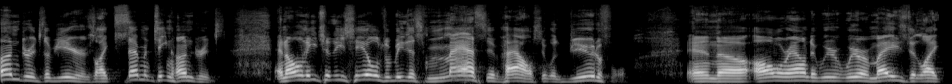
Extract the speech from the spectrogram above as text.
hundreds of years, like 1700s. And on each of these hills would be this massive house. It was beautiful. And uh, all around it, we were, we were amazed at like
